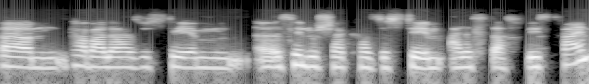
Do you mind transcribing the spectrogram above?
ähm, Kabbalah-System, äh, Sindhu-Chakra-System, alles das fließt rein.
